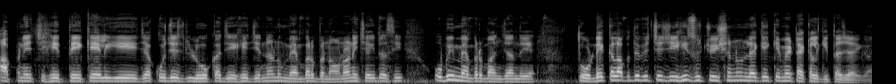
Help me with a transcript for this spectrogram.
ਆਪਣੇ ਚਹੇਤੇ ਕਹਿ ਲਈਏ ਜਾਂ ਕੁਝ ਲੋਕ ਅਜਿਹੇ ਜਿਨ੍ਹਾਂ ਨੂੰ ਮੈਂਬਰ ਬਣਾਉਣਾ ਨਹੀਂ ਚਾਹੀਦਾ ਸੀ ਉਹ ਵੀ ਮੈਂਬਰ ਬਣ ਜਾਂਦੇ ਆ। ਤੁਹਾਡੇ ਕਲੱਬ ਦੇ ਵਿੱਚ ਅਜਿਹੀ ਸਿਚੁਏਸ਼ਨ ਨੂੰ ਲੈ ਕੇ ਕਿਵੇਂ ਟੈਕਲ ਕੀਤਾ ਜਾਏਗਾ?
